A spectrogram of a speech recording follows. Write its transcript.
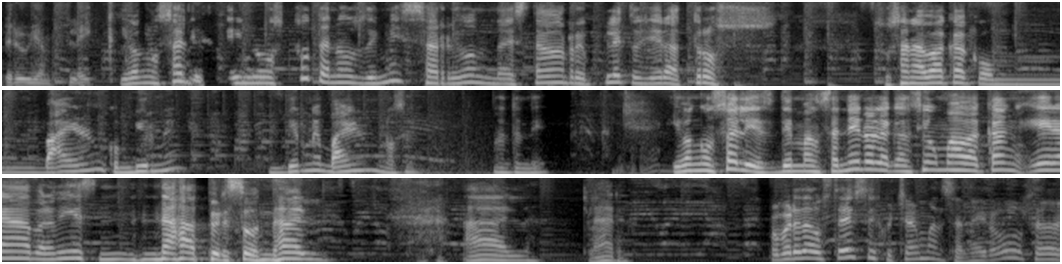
Peruvian Flake. Iván González, en los sótanos de Mesa Redonda estaban repletos y era atroz. Susana Vaca con Byron, con Birne. Birne, Byron, no sé, no entendí. Iván González, de Manzanero la canción más bacán era, para mí es nada personal. La- claro. Por verdad, ¿ustedes escuchaban Manzanero? O sea,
